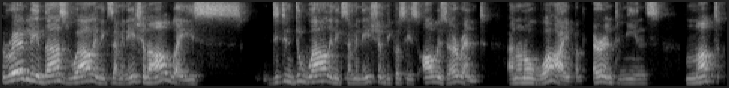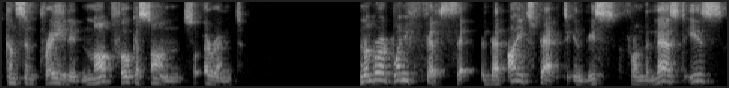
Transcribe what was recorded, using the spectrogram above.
Rarely does well in examination, always didn't do well in examination because he's always errant. I don't know why, but errant means not concentrated, not focused on, so errant. Number 25th that I expect in this from the last is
